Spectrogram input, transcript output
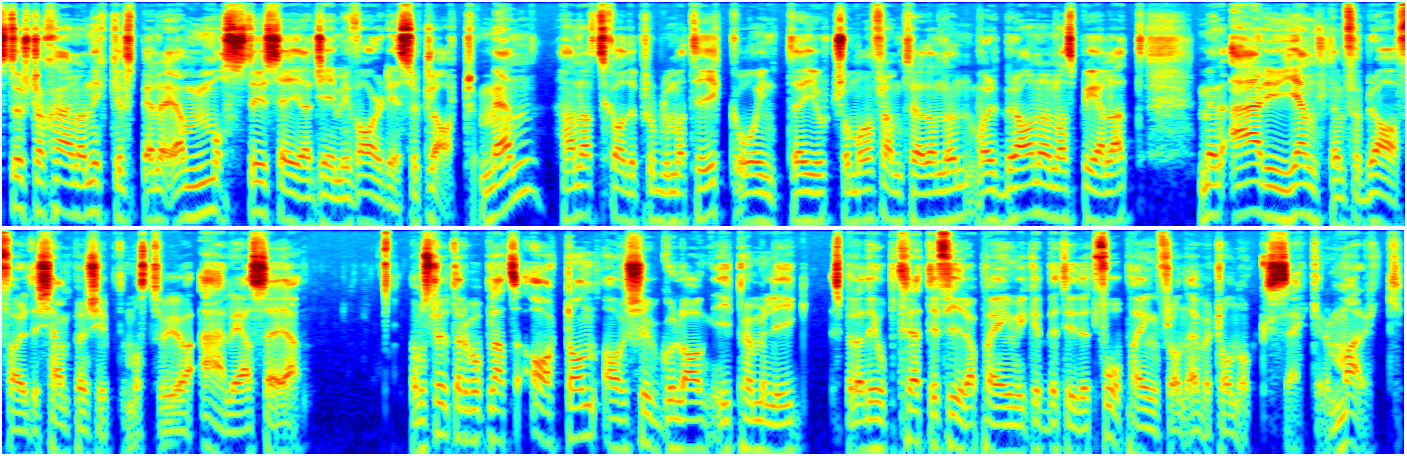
Största stjärna, nyckelspelare, jag måste ju säga Jamie Vardy såklart. Men han har haft skadeproblematik och inte gjort så många framträdanden. Varit bra när han har spelat, men är ju egentligen för bra för The Championship, det måste vi vara ärliga och säga. De slutade på plats 18 av 20 lag i Premier League. Spelade ihop 34 poäng, vilket betyder 2 poäng från Everton och säker mark.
